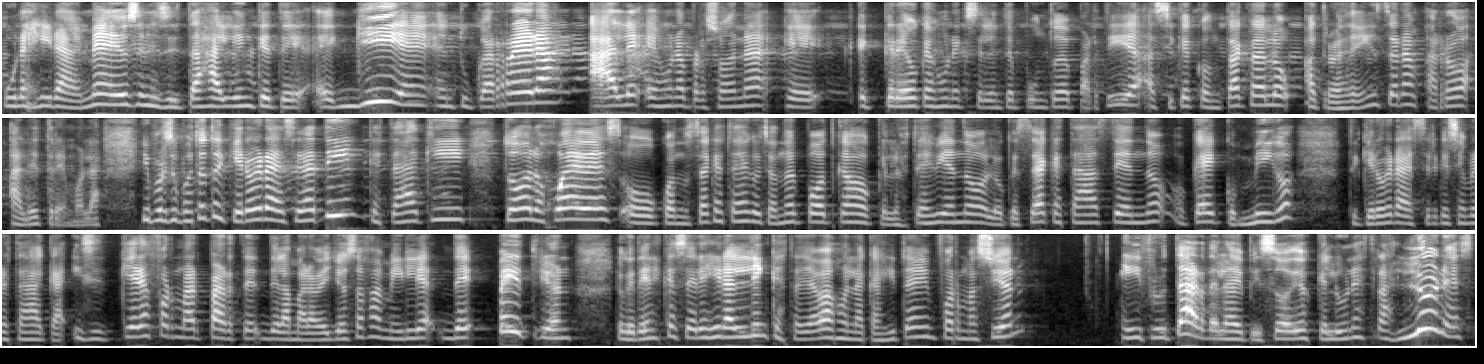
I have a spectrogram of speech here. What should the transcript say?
una gira de medios, si necesitas a alguien que te eh, guíe en tu carrera, Ale es una persona que creo que es un excelente punto de partida. Así que contáctalo a través de Instagram, arroba Ale Trémola. Y por supuesto te quiero agradecer a ti que estás aquí todos los jueves o cuando sea que estés escuchando el podcast o que lo estés viendo o lo que sea que estás haciendo, ¿ok? Conmigo. Te quiero agradecer que siempre estás acá. Y si quieres formar parte de la maravillosa familia de Patreon, lo que tienes que hacer es ir al link que está allá abajo en la cajita de información y disfrutar de los episodios que lunes tras lunes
